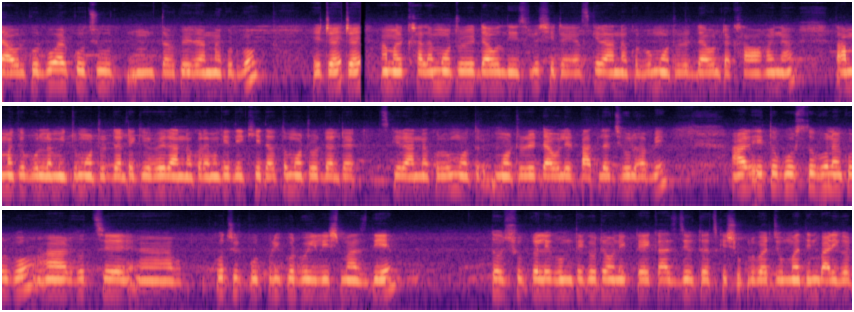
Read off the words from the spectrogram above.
ডাউল করব আর কচু তরকারি রান্না করব। এটা আমার খালা মটরের ডাউল দিয়েছিল, সেটাই আজকে রান্না করব। মটরের ডাউলটা খাওয়া হয় না। তো আম্মাকে বললাম, একটু মটর ডালটা কীভাবে রান্না করে আমাকে দেখিয়ে দাও। তো মটর ডালটা আজকে রান্না করব। মটর, মটরের ডাউলের পাতলা ঝোল হবে। আর এ তো গোস্ত ভোনা করব। আর হচ্ছে কচুর পুরপুরি করব, ইলিশ মাছ দিয়ে। তো সকালে ঘুম থেকে ওঠে অনেকটাই কাজ, যেহেতু আজকে শুক্রবার, জুম্মার দিন, বাড়িঘর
